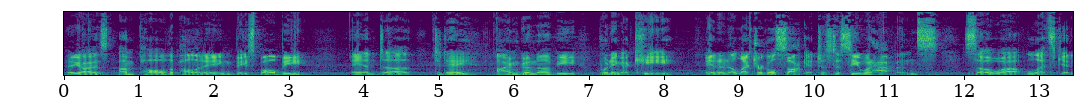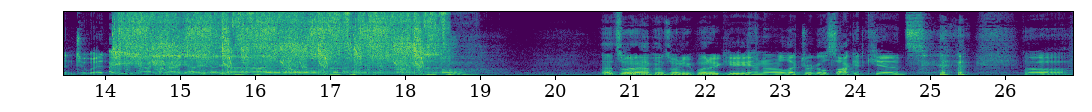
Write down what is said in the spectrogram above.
Hey guys, I'm Paul, the pollinating baseball bee, and uh, today I'm gonna be putting a key in an electrical socket just to see what happens. So uh, let's get into it. That's what happens when you put a key in an electrical socket, kids. oh.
